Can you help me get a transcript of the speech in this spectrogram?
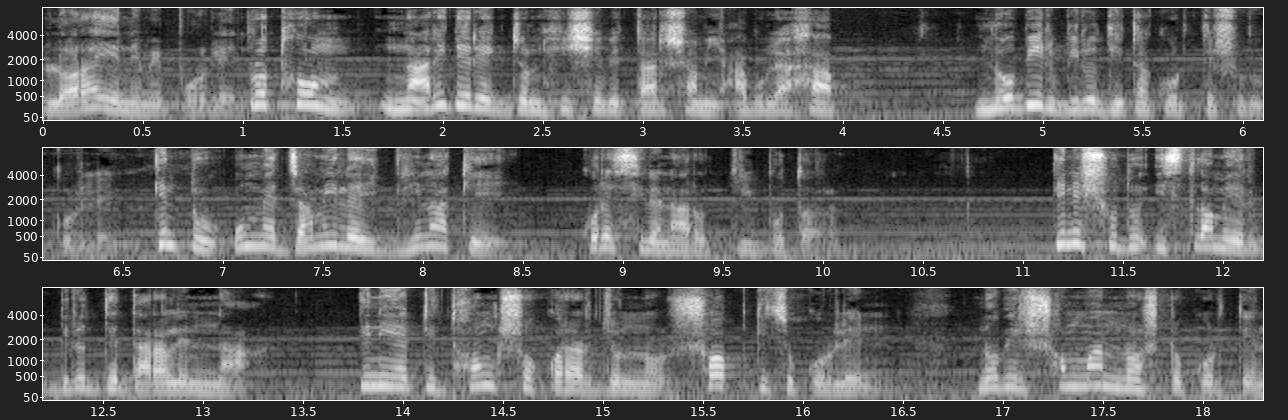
লড়াইয়ে নেমে পড়লেন। প্রথম নারীদের একজন হিসেবে তার স্বামী আবুল আহাব নবীর বিরোধিতা করতে শুরু করলেন। কিন্তু উম্মে জামিল এই ঘৃণাকে করেছিলেন আরও তীব্রতর। তিনি শুধু ইসলামের বিরুদ্ধে দাঁড়ালেন না, তিনি এটি ধ্বংস করার জন্য সব কিছু করলেন, নবীর সম্মান নষ্ট করতেন,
